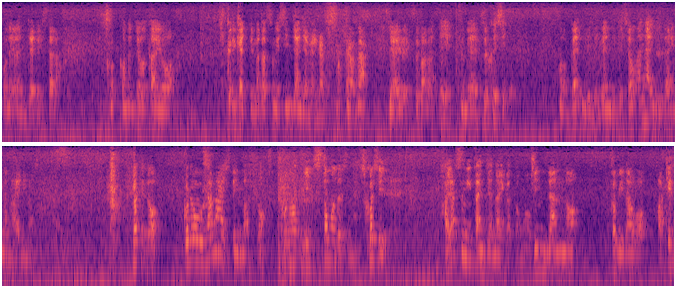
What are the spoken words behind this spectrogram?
この世に出てきたらこの状態をひっくり返ってまたすぐ死んじゃうんじゃないかと思うような素晴らしい爪尽くしですもう便利で便利でしょうがない時代が参りました。だけどこれを裏返してみますとこの3つともですね少し早すぎたんじゃないかと思う。禁断の扉を開け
